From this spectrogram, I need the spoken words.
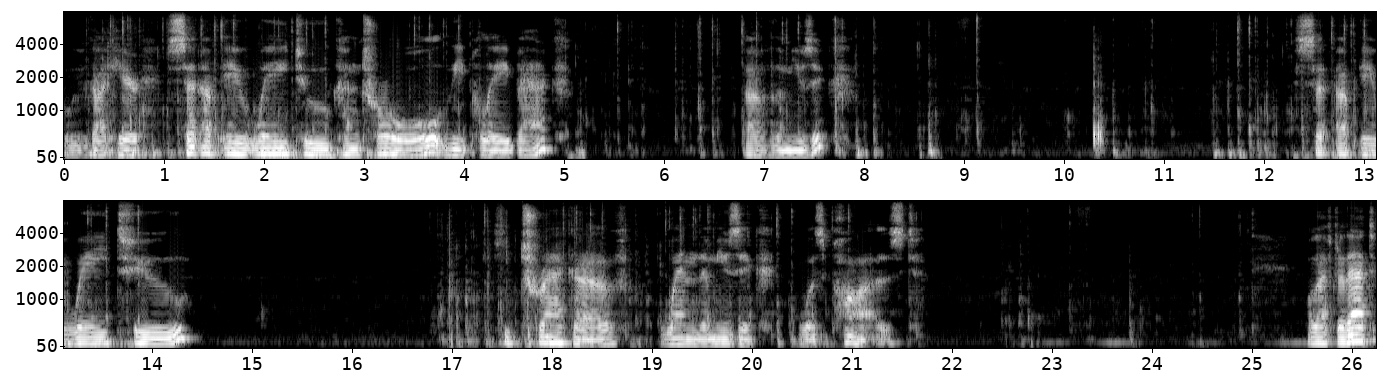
We've got here set up a way to control the playback of the music. Set up a way to keep track of when the music was paused. Well, after that,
